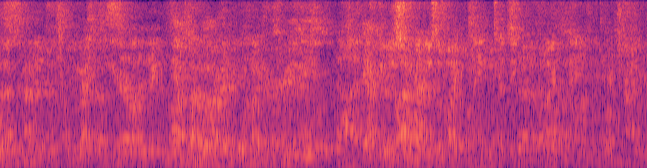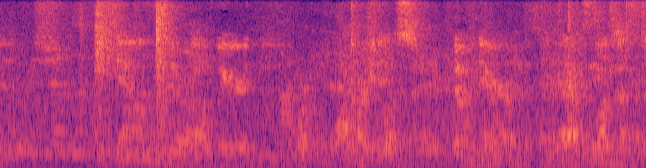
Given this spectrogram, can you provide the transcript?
that kind of just leaves. Uh, if you just remember a bike lane to the other bike lane, and we're trying to get down to uh, where the target is. Over there, lots of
